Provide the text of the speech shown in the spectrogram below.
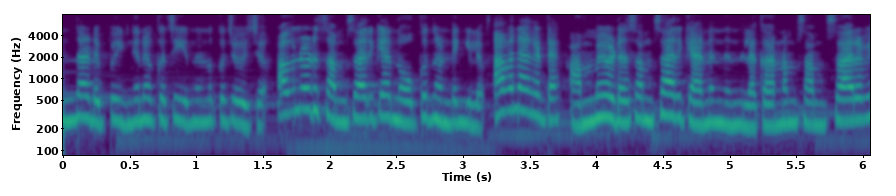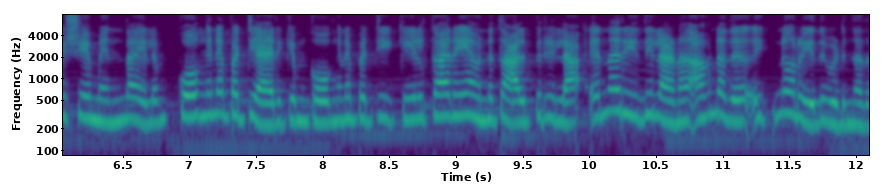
എന്താണ് ഇപ്പൊ ഇങ്ങനെയൊക്കെ ചെയ്യുന്നതെന്നൊക്കെ ചോദിച്ചു അവനോട് സംസാരിക്കാൻ നോക്കുന്നുണ്ടെങ്കിലും അവനാകട്ടെ അമ്മയോട് സംസാരിക്കാനും നിന്നില്ല. കാരണം സംസാര വിഷയം എന്തായാലും കോങ്ങിനെ പറ്റി ആയിരിക്കും കോങ്ങിനെ പറ്റി കേൾക്കാനേ അവന് താല്പര്യമില്ല എന്ന രീതിയിലാണ് ആയതുകൊണ്ടാണ് അവനത് ഇഗ്നോർ ചെയ്ത് വിടുന്നത്.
